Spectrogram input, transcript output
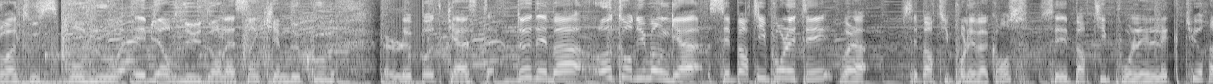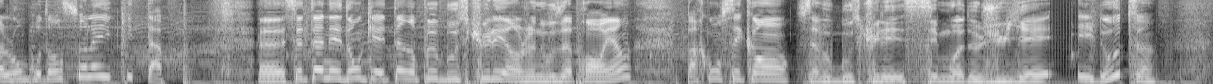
Bonjour à tous, bonjour et bienvenue dans la cinquième de couve, le podcast de débat autour du manga. C'est parti pour l'été, voilà, c'est parti pour les vacances, c'est parti pour les lectures à l'ombre d'un soleil qui tape. Euh, cette année donc a été un peu bousculée, hein, je ne vous apprends rien. Par conséquent, ça vous bousculez ces mois de juillet et d'août.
